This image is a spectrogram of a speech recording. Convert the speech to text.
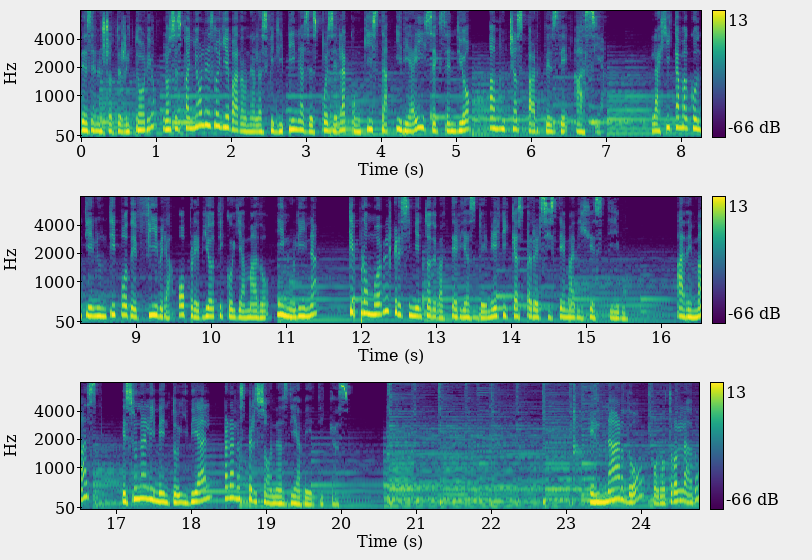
Desde nuestro territorio, los españoles lo llevaron a las Filipinas después de la conquista y de ahí se extendió a muchas partes de Asia. La jícama contiene un tipo de fibra o prebiótico llamado inulina que promueve el crecimiento de bacterias benéficas para el sistema digestivo. Además, es un alimento ideal para las personas diabéticas. El nardo, por otro lado,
